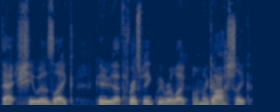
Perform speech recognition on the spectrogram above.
that she was like gonna do that. The first week, we were like, "Oh my gosh, like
